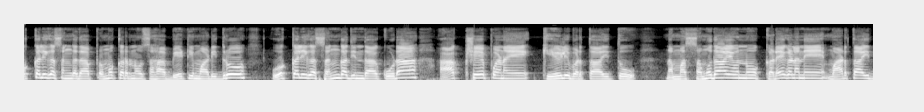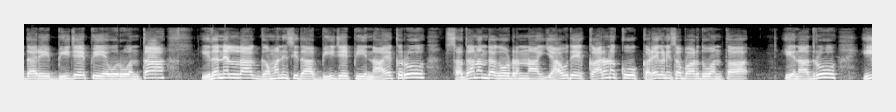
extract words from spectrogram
ಒಕ್ಕಲಿಗ ಸಂಘದ ಪ್ರಮುಖರನ್ನು ಸಹ ಭೇಟಿ ಮಾಡಿದ್ರು. ಒಕ್ಕಲಿಗ ಸಂಘದಿಂದ ಕೂಡ ಆಕ್ಷೇಪಣೆ ಕೇಳಿ ಬರ್ತಾ ಇತ್ತು. ನಮ್ಮ ಸಮುದಾಯವನ್ನು ಕಡೆಗಣನೆ ಮಾಡ್ತಾ ಇದ್ದಾರೆ ಬಿ ಜೆ ಪಿಯವರು ಅಂತ ಇದನ್ನೆಲ್ಲ ಗಮನಿಸಿದ ಬಿ ಜೆ ಪಿ ನಾಯಕರು ಸದಾನಂದ ಗೌಡರನ್ನ ಯಾವುದೇ ಕಾರಣಕ್ಕೂ ಕಡೆಗಣಿಸಬಾರದು ಅಂತ ಏನಾದರೂ ಈ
